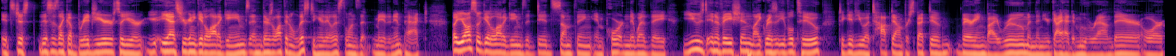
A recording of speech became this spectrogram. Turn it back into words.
it's just this is like a bridge year so you're you, yes you're going to get a lot of games and there's a lot they don't list in here they list the ones that made an impact but you also get a lot of games that did something important that whether they used innovation like resident evil 2 to give you a top down perspective varying by room and then your guy had to move around there or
